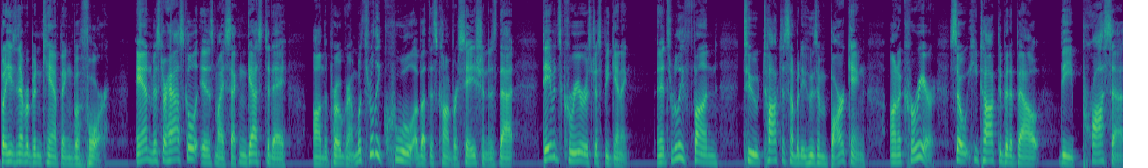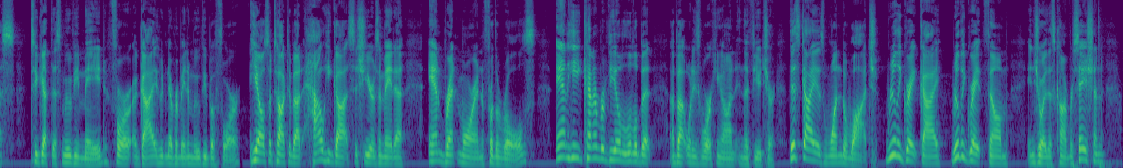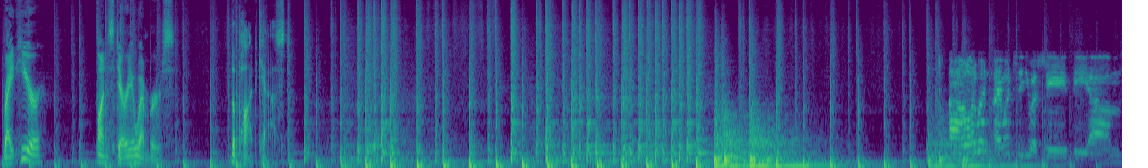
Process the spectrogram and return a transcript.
but he's never been camping before. And Mr. Haskell is my second guest today on the program. What's really cool about this conversation is that David's career is just beginning, and it's really fun to talk to somebody who's embarking on a career. So he talked a bit about the process to get this movie made for a guy who'd never made a movie before. He also talked about how he got Sasheer Zamata and Brent Morin for the roles, and he kind of revealed a little bit about what he's working on in the future. This guy is one to watch. Really great guy, really great film. Enjoy this conversation right here on Stereo Embers, the podcast. USC, the um,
